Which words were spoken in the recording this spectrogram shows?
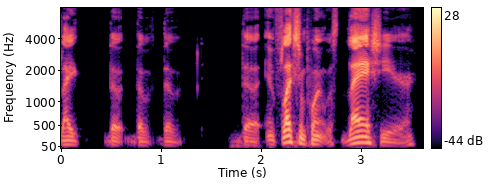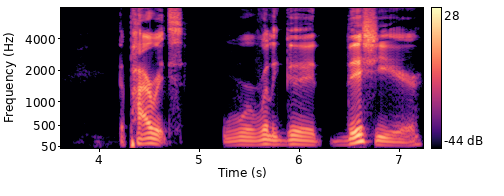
like the the the the inflection point was last year. The Pirates were really good this year,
